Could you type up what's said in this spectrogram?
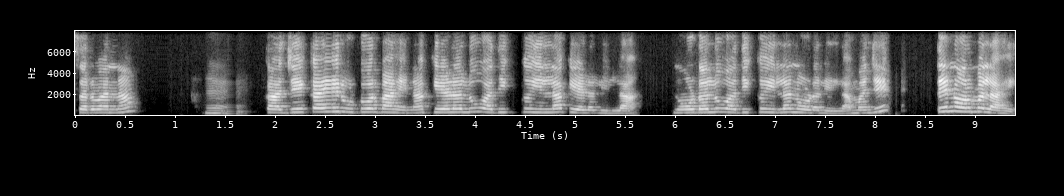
सर्वांना? का जे काही रूटवर्ब आहे ना केळलू अधिक इल्ला केळल इल्ला. नोडलू अधिक इल्ला नोडल इल्ला. म्हणजे ते नॉर्मल आहे.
